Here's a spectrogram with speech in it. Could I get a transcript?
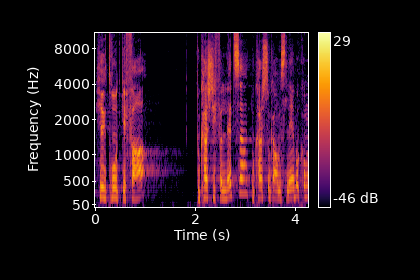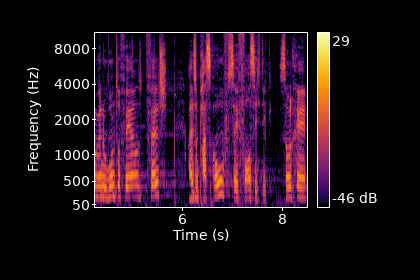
hier droht Gefahr, du kannst dich verletzen, du kannst sogar ums Leben kommen, wenn du runterfällst. Also pass auf, sei vorsichtig. Solche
